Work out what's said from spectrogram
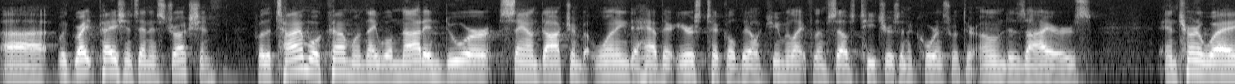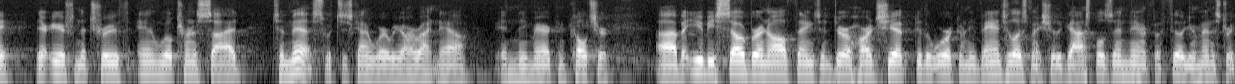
Uh, with great patience and instruction. For the time will come when they will not endure sound doctrine, but wanting to have their ears tickled, they'll accumulate for themselves teachers in accordance with their own desires and turn away their ears from the truth and will turn aside to myths, which is kind of where we are right now in the American culture. Uh, but you be sober in all things, endure hardship, do the work of an evangelist, make sure the gospel's in there, and fulfill your ministry.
